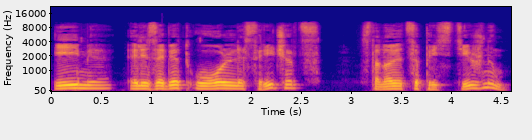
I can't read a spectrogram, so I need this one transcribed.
Имя Элизабет Уоллес Ричардс становится престижным.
